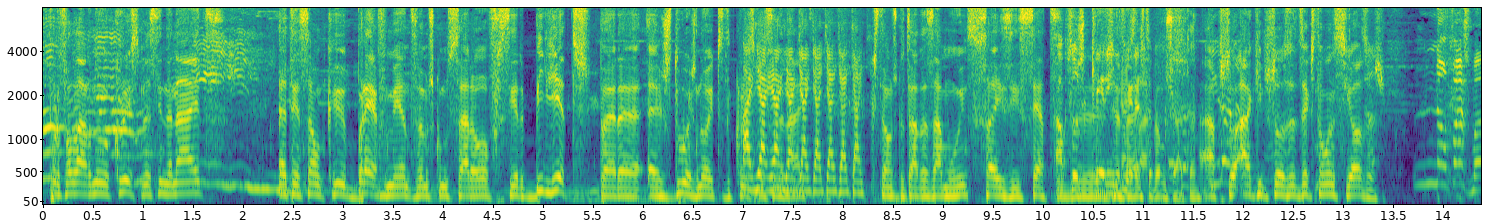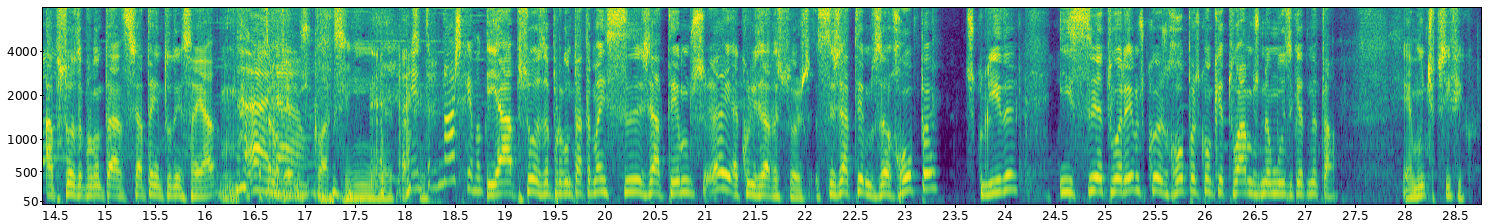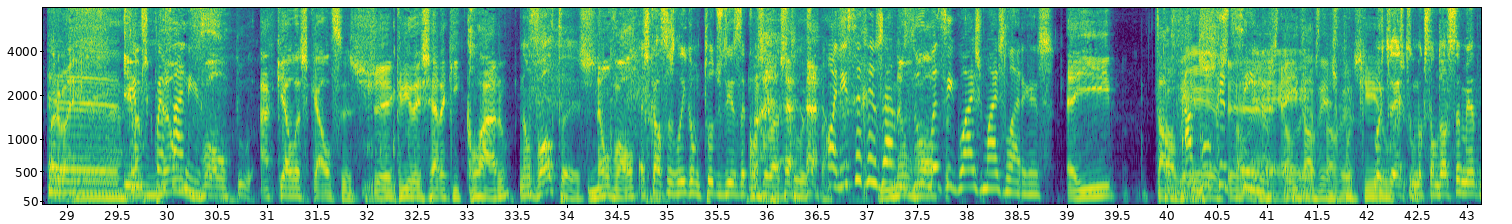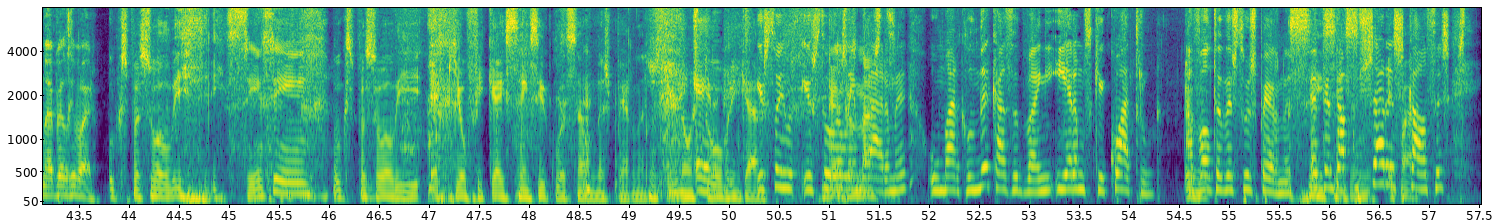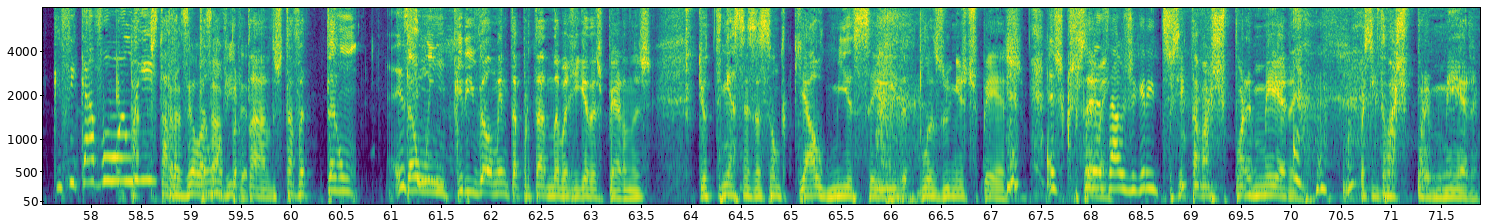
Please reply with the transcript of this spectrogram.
Por falar no Christmas in the Night, atenção que brevemente vamos começar a oferecer bilhetes para as duas noites de Christmas Ai, ai, in the ai, ai, Night. ai, ai, ai, ai. Que estão esgotadas há muito, 6 e 7 Há pessoas que querem ver esta bamuchata. Há, pessoa- há aqui pessoas a dizer que estão ansiosas. Não faz mal. Há pessoas a perguntar se já têm tudo ensaiado. Ah, Então não. temos, claro que sim. é, claro que sim. Entre nós que é uma E há pessoas a perguntar também se já temos, ei, a curiosidade das pessoas, se já temos a roupa escolhida e se atuaremos com as roupas com que atuámos na música de Natal. É muito específico. Ora bem, eu Temos que pensar não nisso. volto àquelas calças. Eh, Queria deixar aqui claro. Não voltas? Não volto. As calças ligam-me todos os dias a com saudades tuas. pá. Olha, e se arranjarmos Não umas volta. iguais mais largas? Aí talvez. À boca de eh, sino. aí Talvez, talvez, talvez. porque Pois tu és tudo uma questão de orçamento, não é, Pedro Ribeiro? o que se passou ali. Sim, sim. O que se passou ali é que eu fiquei sem circulação nas pernas. E não estou Era- a brincar. Eu estou, eu estou a lembrar-me, o Marco na casa de banho e éramos que quatro à volta das tuas pernas, Sim, a tentar sim, sim. puxar as Epá. calças que ficavam Epá, ali. estava tão apertado, estava tão, tão Sim. incrivelmente apertado na barriga das pernas que eu tinha a sensação de que algo me ia sair pelas unhas dos pés. As costuras Percebem? aos gritos. Parecia que estava a espremer. Parecia que estava a espremer.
